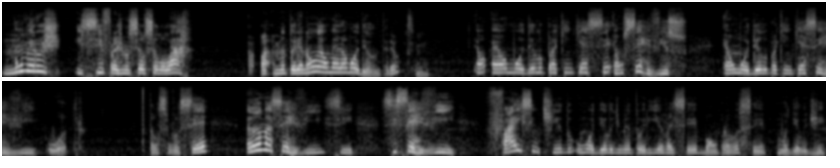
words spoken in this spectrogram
números e cifras no seu celular, a, a mentoria não é o melhor modelo, entendeu? Sim. É, é um modelo para quem quer ser, é um serviço, é um modelo para quem quer servir o outro. Então, se você ama servir, se se servir faz sentido, o modelo de mentoria vai ser bom para você. O modelo de,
